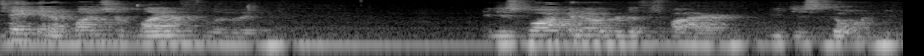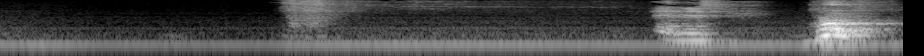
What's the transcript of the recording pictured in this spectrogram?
taking a bunch of lighter fluid and just walking over to the fire and just going, and this woof,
